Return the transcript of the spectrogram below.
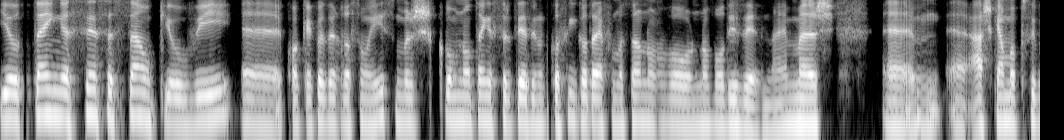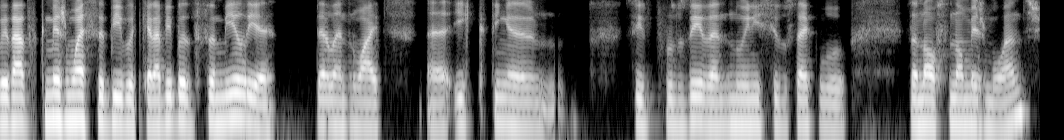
Eu tenho a sensação que eu vi uh, qualquer coisa em relação a isso, mas como não tenho a certeza e não consegui encontrar informação, não vou, não vou dizer, não é? Mas um, acho que há uma possibilidade que mesmo essa Bíblia, que era a Bíblia de família de Ellen White e que tinha sido produzida no início do século XIX, se não mesmo antes,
